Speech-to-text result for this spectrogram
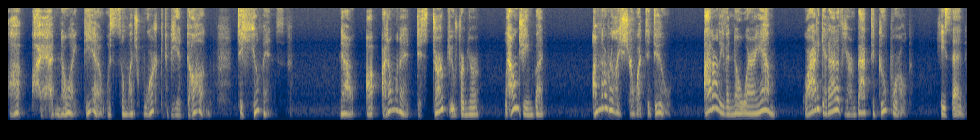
I, I had no idea it was so much work to be a dog to humans. Now, I, I don't want to disturb you from your lounging, but I'm not really sure what to do. I don't even know where I am or how to get out of here and back to Goop World, he said.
